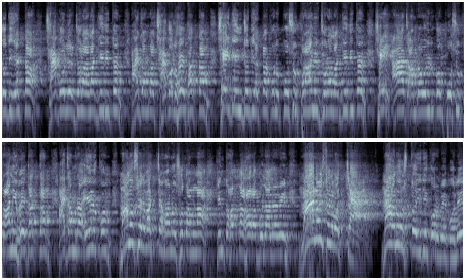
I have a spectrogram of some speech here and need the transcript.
যদি একটা ছাগলের জোড়া লাগিয়ে দিতেন, আজ আমরা ছাগল হয়ে থাকতাম। সেই দিন যদি একটা কোনো পশু প্রাণীর জোড়া লাগিয়ে দিতেন, সেই আজ আমরা ওই রকম পশু প্রাণী হয়ে থাকতাম। আজ আমরা এরকম মানুষের বাচ্চা মানুষ হতাম না। কিন্তু আল্লাহ রাবুল আলমিন মানুষের বাচ্চা। মানুষ তৈরি করবে বলে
